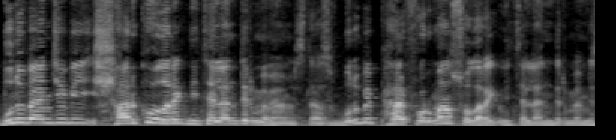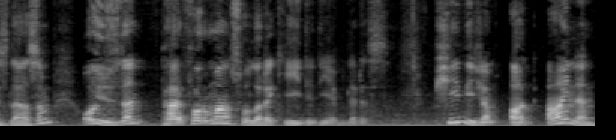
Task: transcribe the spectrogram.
bunu bence bir şarkı olarak nitelendirmememiz lazım. Bunu bir performans olarak nitelendirmemiz lazım. O yüzden performans olarak iyiydi diyebiliriz. Bir şey diyeceğim. A- aynen.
